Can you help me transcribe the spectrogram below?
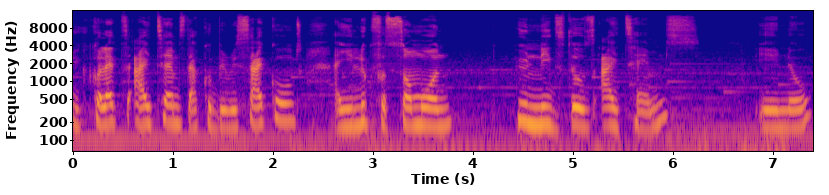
you collect items that could be recycled, and you look for someone who needs those items. You know,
